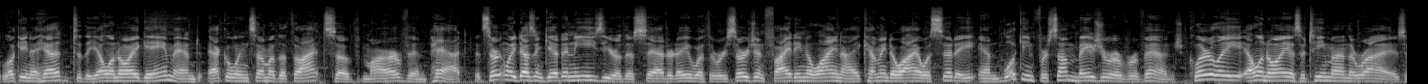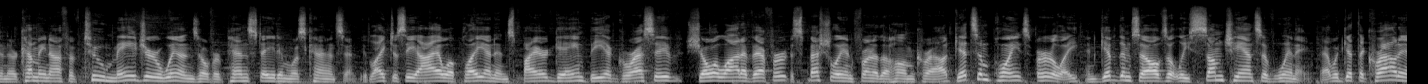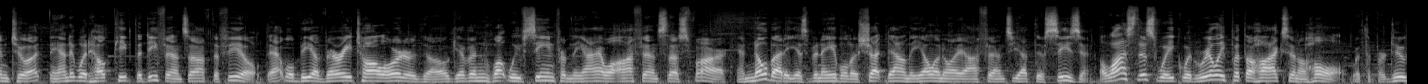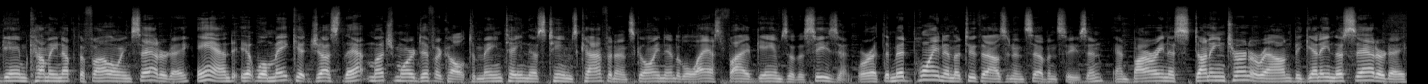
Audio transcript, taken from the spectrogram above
Looking ahead to the Illinois game and echoing some of the thoughts of Marv and Pat, it certainly doesn't get any easier this Saturday with the resurgent Fighting Illini coming to Iowa City and looking for some measure of revenge. Clearly, Illinois is a team on the rise, and they're coming off of two major wins over Penn State and Wisconsin. You'd like to see Iowa play an inspired game, be aggressive, show a lot of effort, especially in front of the home crowd, get some points early, and give themselves at least some chance of winning. That would get the crowd into it, and it would help keep the defense off the field. That will be a very tall order, though, given what we've seen from the Iowa offense thus far, and nobody has been able to shut down the Illinois offense yet this season. A loss this week would really put the Hawks in a hole, with the Purdue game coming up the following Saturday, and it will make it just that much more difficult to maintain this team's confidence going into the last five games of the season. We're at the midpoint in the 2007 season, and barring a stunning turnaround beginning this Saturday,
